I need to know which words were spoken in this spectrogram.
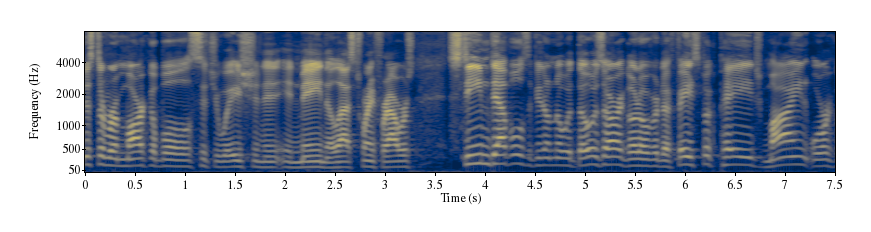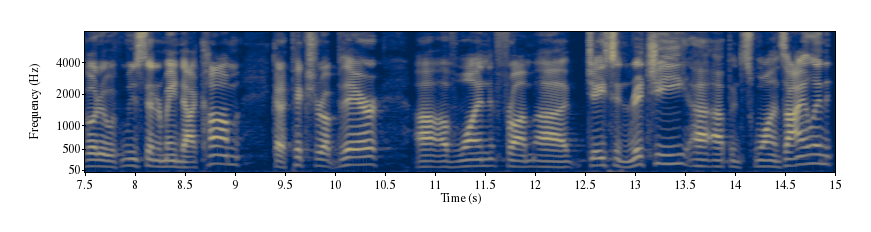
just a remarkable situation in, in Maine the last 24 hours. Steam Devils, if you don't know what those are, go over to the Facebook page, mine, or go to newscentermaine.com. Got a picture up there uh, of one from uh, Jason Ritchie uh, up in Swans Island.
